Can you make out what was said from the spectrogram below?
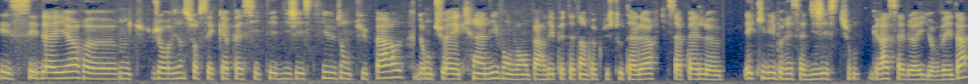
Et c'est d'ailleurs, euh, je reviens sur ces capacités digestives dont tu parles. Donc tu as écrit un livre, on va en parler peut-être un peu plus tout à l'heure, qui s'appelle euh, équilibrer sa digestion grâce à l'Ayurveda.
